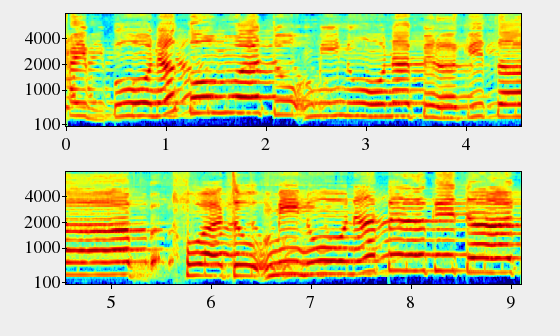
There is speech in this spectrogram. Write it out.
يحبونكم وتؤمنون بالكتاب وتؤمنون بالكتاب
